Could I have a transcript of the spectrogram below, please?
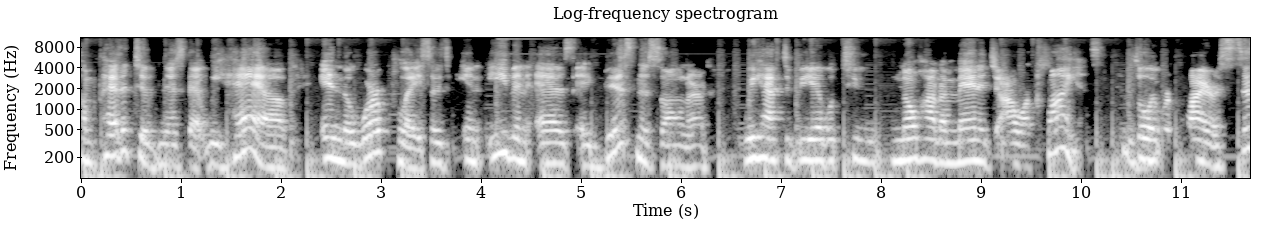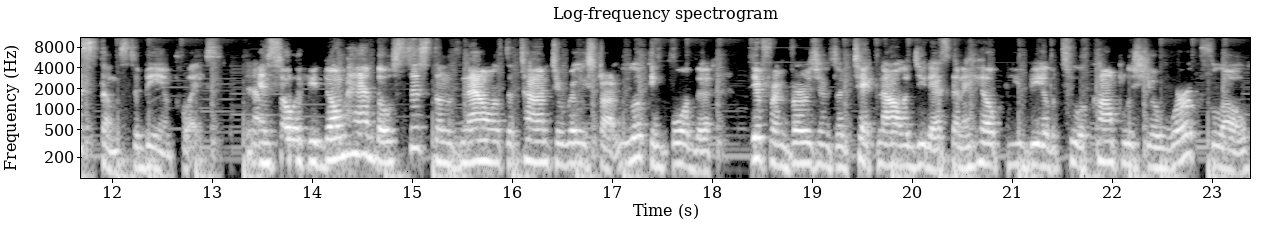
competitiveness that we have in the workplace. And even as a business owner, we have to be able to know how to manage our clients. Mm-hmm. So it requires systems to be in place. And so if you don't have those systems, now is the time to really start looking for the different versions of technology that's going to help you be able to accomplish your workflow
